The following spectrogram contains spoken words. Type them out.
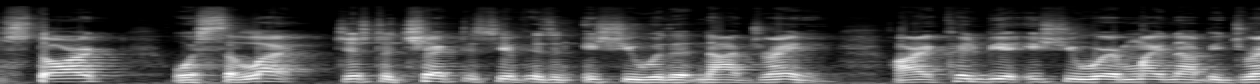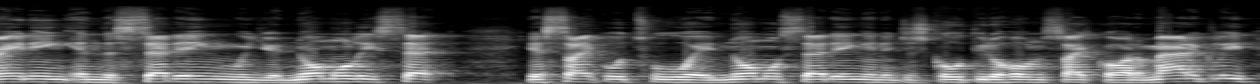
start or select just to check to see if there's an issue with it not draining. All right, could be an issue where it might not be draining in the setting when you're normally set your cycle to a normal setting and it just go through the whole cycle automatically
